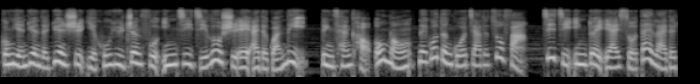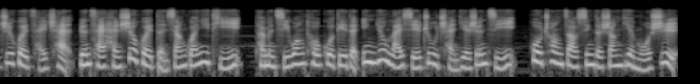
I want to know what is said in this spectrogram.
工研院的院士也呼吁政府应积极落实 AI 的管理，并参考欧盟、美国等国家的做法，积极应对 AI 所带来的智慧财产、人才和社会等相关议题。他们期望透过 AI 的应用来协助产业升级或创造新的商业模式，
